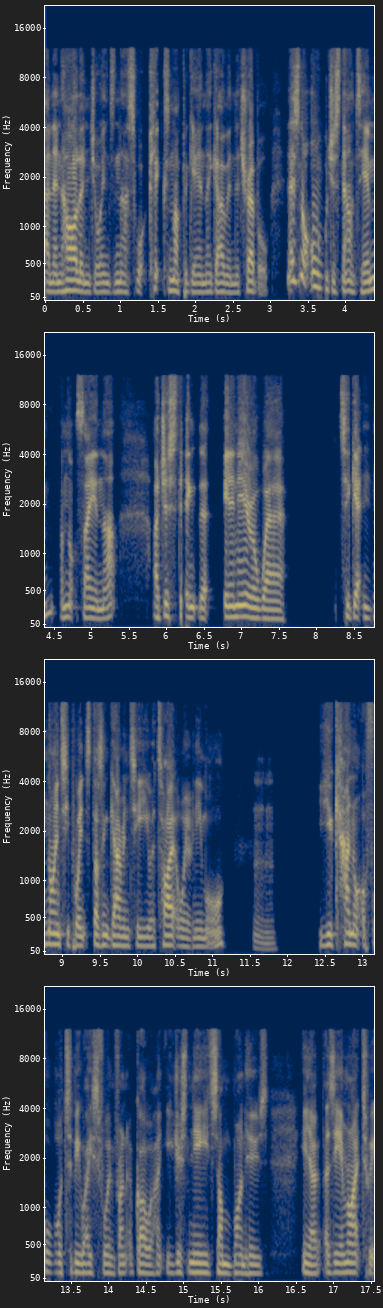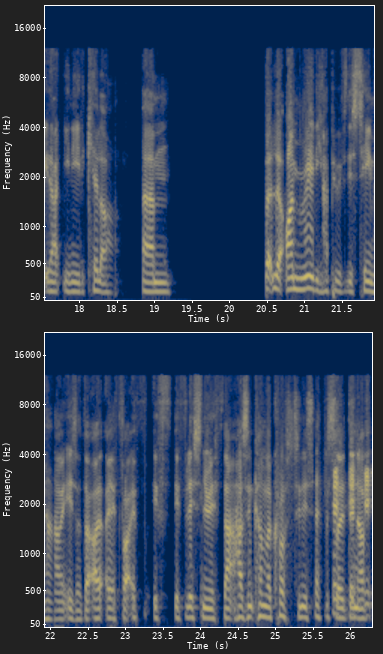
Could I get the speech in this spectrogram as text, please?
And then Haaland joins, and that's what clicks them up again. They go in the treble. Now, it's not all just down to him. I'm not saying that. I just think that in an era where to get 90 points doesn't guarantee you a title anymore, Mm. You cannot afford to be wasteful in front of goal. You just need someone who's, you know, as Ian Wright tweeted out, you need a killer. Um, but look, I'm really happy with this team how it is. I, I, if, if if if listener, if that hasn't come across in this episode, then I've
